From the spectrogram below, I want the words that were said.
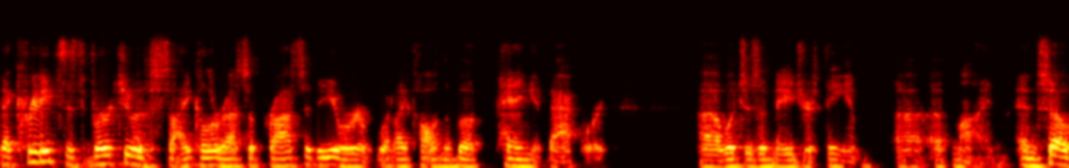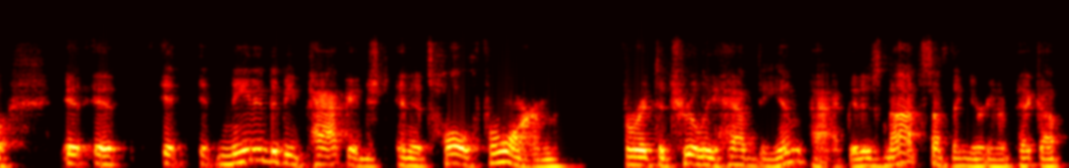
That creates this virtuous cycle of reciprocity, or what I call in the book, paying it backward, uh, which is a major theme uh, of mine. And so it, it, it, it needed to be packaged in its whole form for it to truly have the impact. It is not something you're going to pick up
